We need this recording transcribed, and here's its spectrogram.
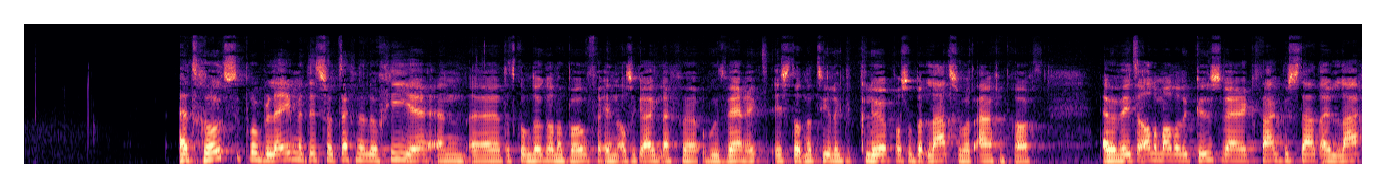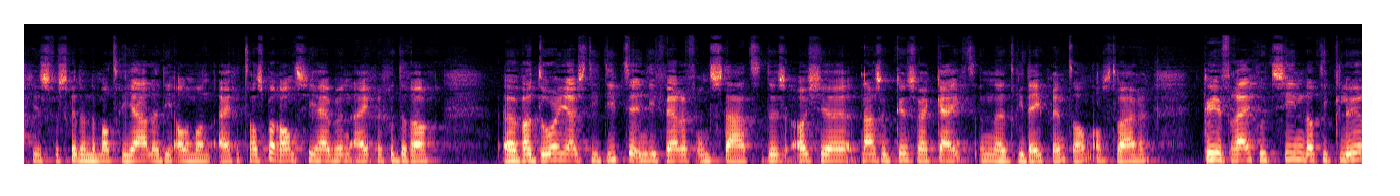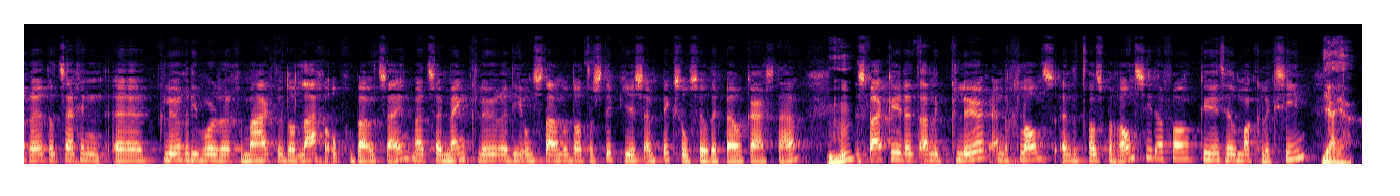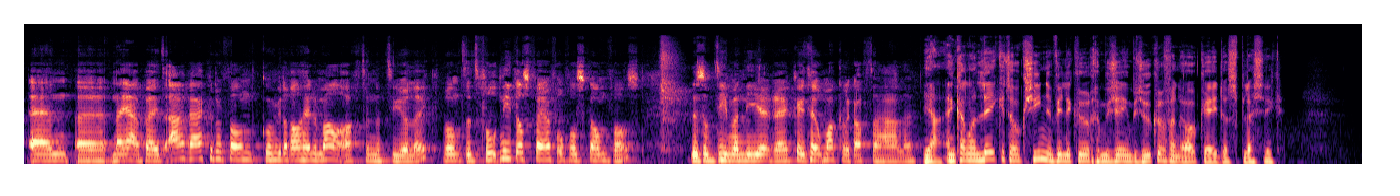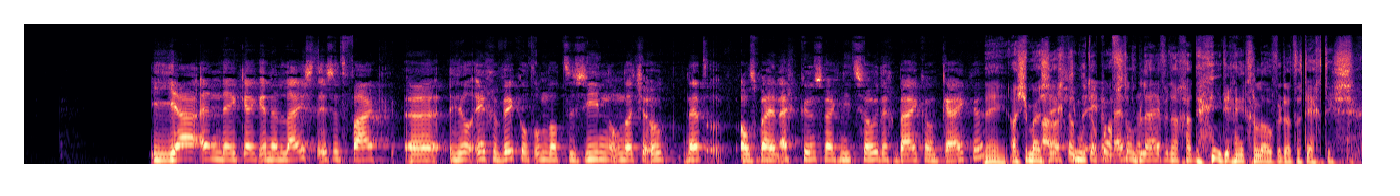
Het grootste probleem met dit soort technologieën, en dat komt ook al naar boven in als ik uitleg hoe het werkt, is dat natuurlijk de kleur pas op het laatste wordt aangebracht. En we weten allemaal dat een kunstwerk vaak bestaat uit laagjes, verschillende materialen die allemaal een eigen transparantie hebben, een eigen gedrag. Uh, waardoor juist die diepte in die verf ontstaat. Dus als je naar zo'n kunstwerk kijkt, een 3D-print dan als het ware, kun je vrij goed zien dat die kleuren, dat zijn geen uh, kleuren die worden gemaakt doordat lagen opgebouwd zijn, maar het zijn mengkleuren die ontstaan doordat er stipjes en pixels heel dicht bij elkaar staan. Mm-hmm. Dus vaak kun je het aan de kleur en de glans en de transparantie daarvan kun je het heel makkelijk zien. Ja, ja. En uh, nou ja, bij het aanraken ervan kom je er al helemaal achter natuurlijk, want het voelt niet als verf of als canvas. Dus op die manier uh, kun je het heel makkelijk achterhalen. Ja, en kan een leek het ook zien, een willekeurige museumbezoeker, van oké, dat is plastic? Ja en nee, kijk, in een lijst is het vaak uh, heel ingewikkeld om dat te zien, omdat je ook net als bij een echt kunstwerk niet zo dichtbij kan kijken. Nee, als je maar, maar zegt je, je moet op afstand blijven, hebt... dan gaat iedereen geloven dat het echt is.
